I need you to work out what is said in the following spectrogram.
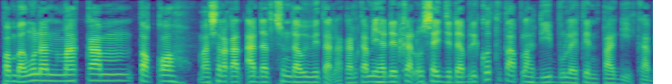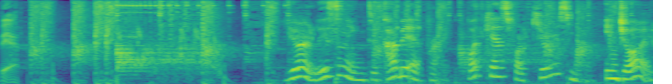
pembangunan makam tokoh masyarakat adat Sunda Wiwitan akan kami hadirkan usai jeda berikut tetaplah di Buletin Pagi KBR. You're listening to KBR Pride, podcast for curious mind. Enjoy!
